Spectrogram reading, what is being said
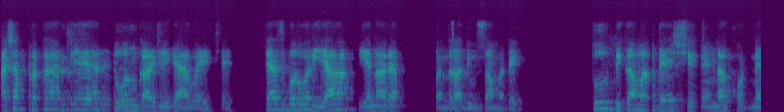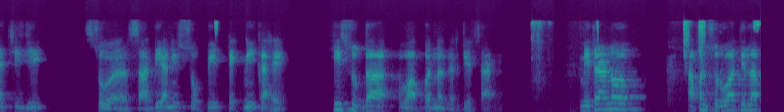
अशा प्रकारच्या या दोन काळजी घ्यावायच्या आहेत. त्याचबरोबर या येणाऱ्या पंधरा दिवसामध्ये तूर पिकामध्ये शेंडा खोडण्याची जी साधी आणि सोपी टेक्निक आहे ही सुद्धा वापरणं गरजेचं आहे. मित्रांनो आपण सुरुवातीला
